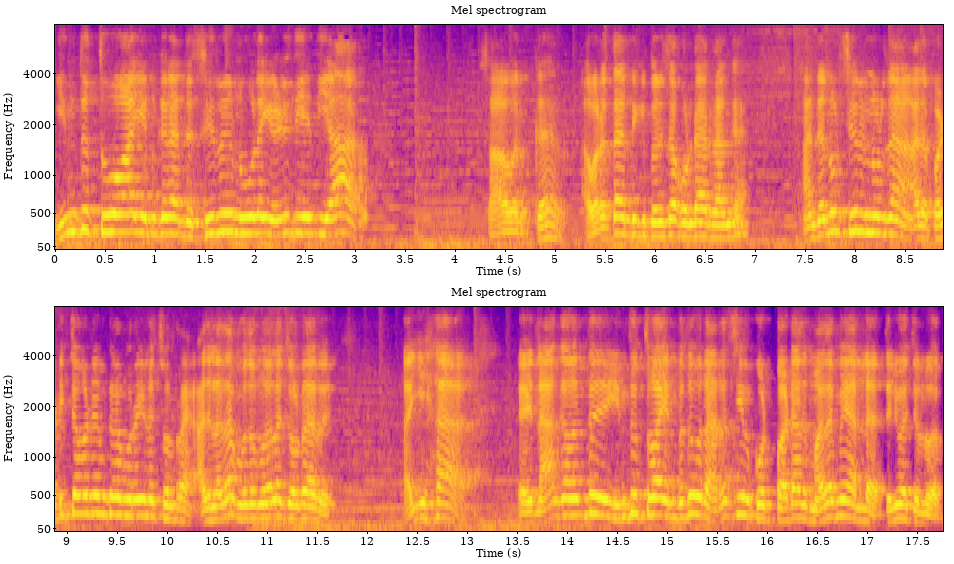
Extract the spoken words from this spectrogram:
இந்துத்துவா என்கிற அந்த சிறு நூலை எழுதியது யார்? சாவர்கர். அவரை தான் இன்னைக்கு பெருசா கொண்டாடுறாங்க. அந்த நூல் சிறு நூல் தான். அதை படித்தவன் முறையில சொல்றேன். அதுலதான் முத முதல்ல சொல்றாரு. ஐயா நாங்க வந்து இந்துத்துவா என்பது ஒரு அரசியல் கோட்பாடு. அது மதமே அல்ல. தெளிவா சொல்லுவார்.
